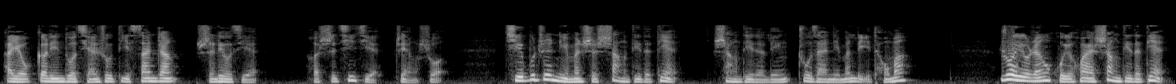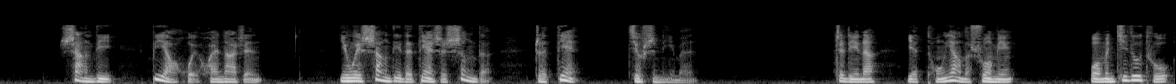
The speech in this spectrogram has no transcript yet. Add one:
还有《格林多前书》第三章十六节和十七节这样说：“岂不知你们是上帝的殿，上帝的灵住在你们里头吗？若有人毁坏上帝的殿，上帝必要毁坏那人，因为上帝的殿是圣的，这殿就是你们。”这里呢，也同样的说明，我们基督徒，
